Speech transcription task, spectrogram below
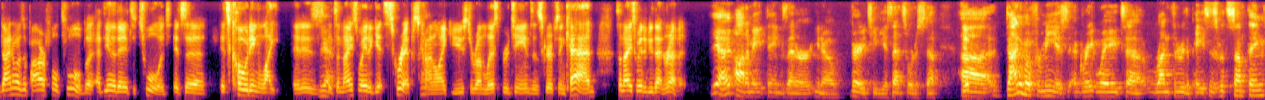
Dynamo is a powerful tool, but at the end of the day, it's a tool. It's it's a it's coding light. It is Yeah. it's a nice way to get scripts, kind of like you used to run Lisp routines and scripts in CAD. It's a nice way to do that in Revit. yeah, automate things that are you know very tedious, that sort of stuff. Yep. Uh, Dynamo for me is a great way to run through the paces with something,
